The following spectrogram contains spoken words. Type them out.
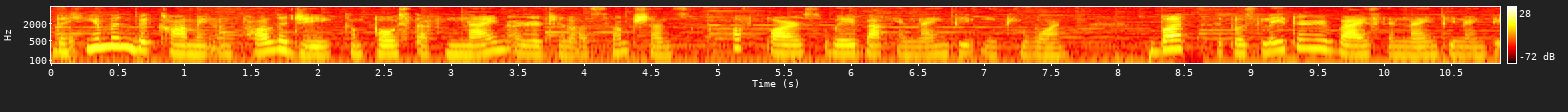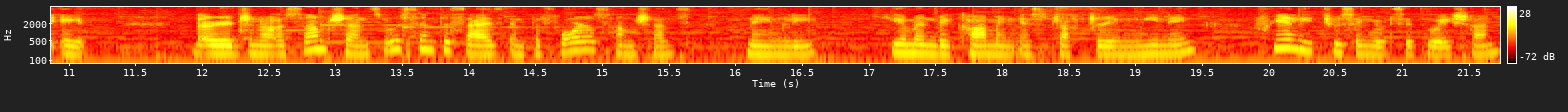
The Human Becoming Ontology, composed of nine original assumptions of Parse way back in 1981, but it was later revised in 1998. The original assumptions were synthesized into four assumptions, namely, human becoming is structuring meaning, freely choosing with situation,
